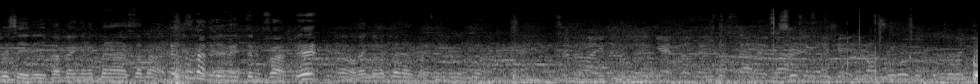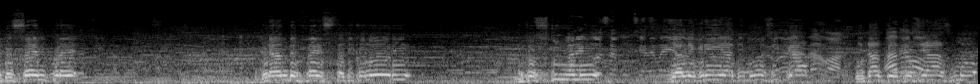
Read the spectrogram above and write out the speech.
Far vengono bene da questa parte. E tu la devi mettere infatti, eh? No, no, vengono bene da questa parte. Come sempre, grande festa di colori, di costumi, di allegria, di musica, di tanto entusiasmo.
